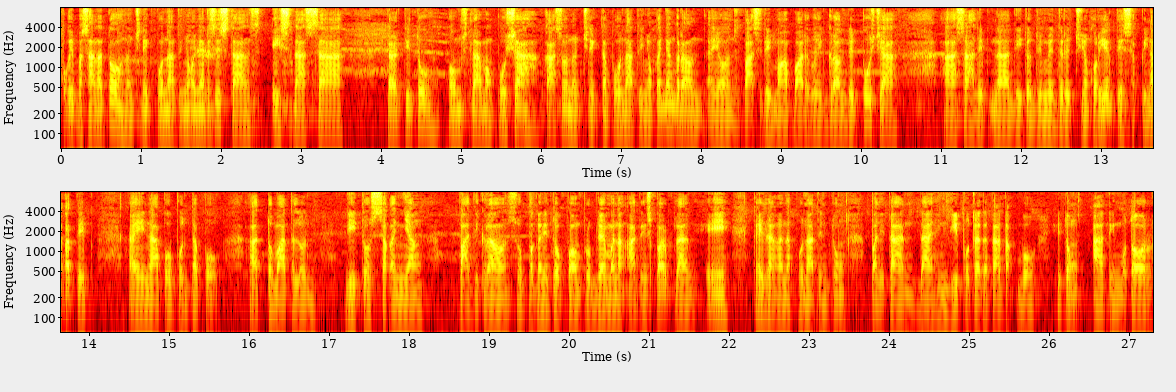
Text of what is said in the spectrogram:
Okay pa sana to. Nung chinik po natin yung kanyang resistance is nasa 32 ohms lamang po siya. Kaso nung chinik na po natin yung kanyang ground, ayun, positive mga pare ko, grounded po siya. Uh, sa halip na dito dumidiretso yung kuryente sa pinakatip ay napupunta po at tumatalon dito sa kanyang body ground. So pag ganito po ang problema ng ating spark plug, eh kailangan na po natin itong palitan dahil hindi po talaga tatakbo itong ating motor.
